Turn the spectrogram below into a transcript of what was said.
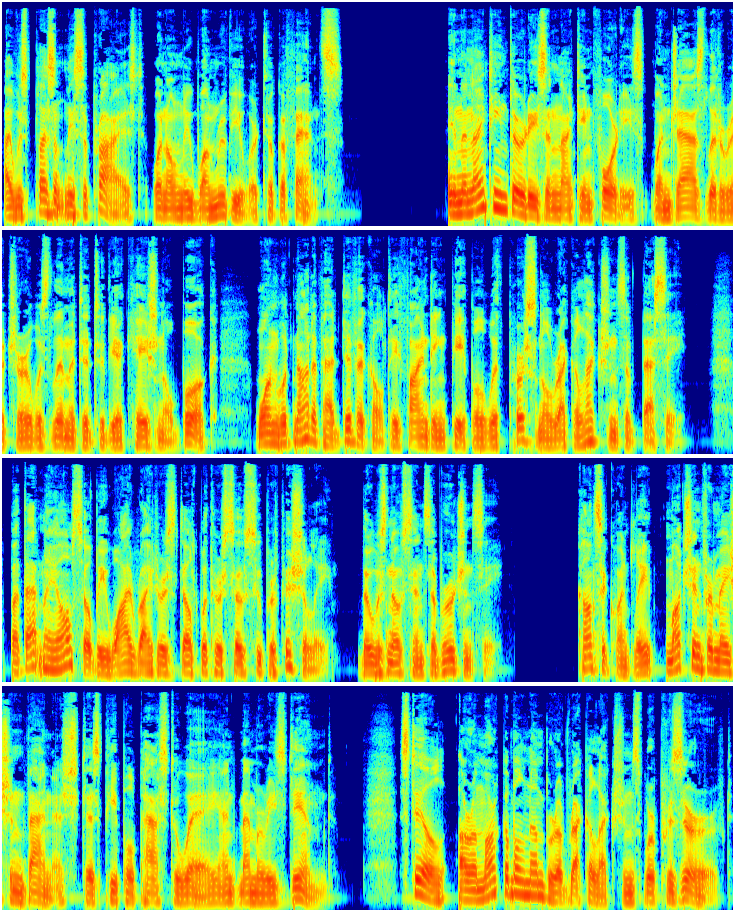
I was pleasantly surprised when only one reviewer took offense. In the 1930s and 1940s, when jazz literature was limited to the occasional book, one would not have had difficulty finding people with personal recollections of Bessie. But that may also be why writers dealt with her so superficially. There was no sense of urgency. Consequently, much information vanished as people passed away and memories dimmed. Still, a remarkable number of recollections were preserved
